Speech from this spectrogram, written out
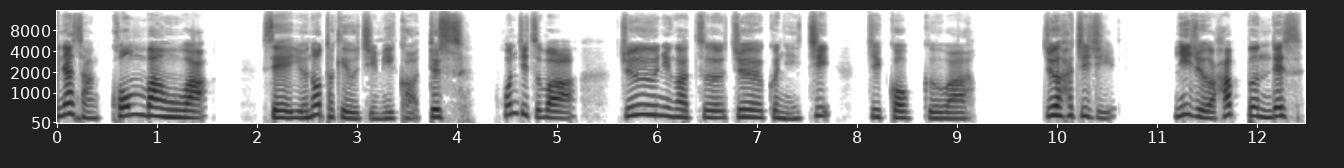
皆さん、こんばんは。声優の竹内美香です。本日は12月19日、時刻は18時28分です。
